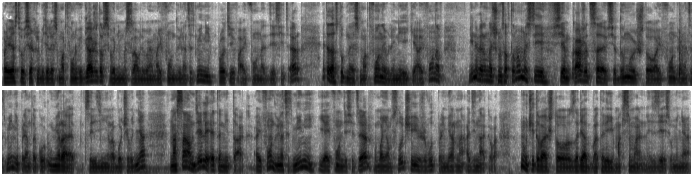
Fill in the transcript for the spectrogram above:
Приветствую всех любителей смартфонов и гаджетов. Сегодня мы сравниваем iPhone 12 mini против iPhone 10R. Это доступные смартфоны в линейке айфонов. И, наверное, начну с автономности. Всем кажется, все думают, что iPhone 12 mini прям такой умирает в середине рабочего дня. На самом деле это не так. iPhone 12 mini и iPhone 10R в моем случае живут примерно одинаково. Ну, учитывая, что заряд батареи максимальный здесь у меня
